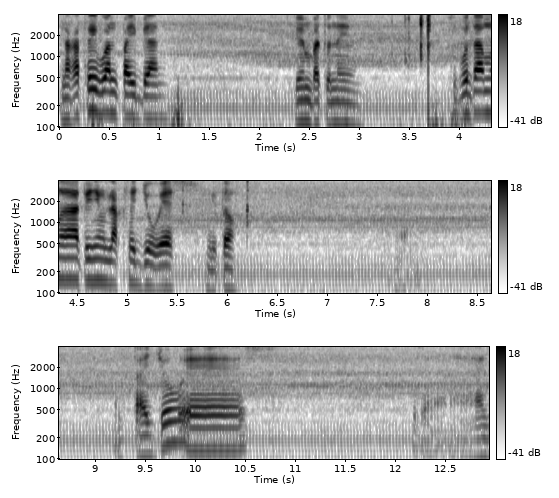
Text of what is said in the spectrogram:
Naka 315 yan. Yung bato na yun. So punta muna natin yung lock sa US nito. Tayo US. Ayan,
